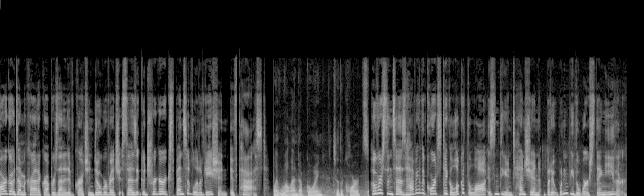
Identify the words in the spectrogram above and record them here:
Fargo Democratic Representative Gretchen Dobervich says it could trigger expensive litigation if passed. It will end up going to the courts. Hoverson says having the courts take a look at the law isn't the intention, but it wouldn't be the worst thing either.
